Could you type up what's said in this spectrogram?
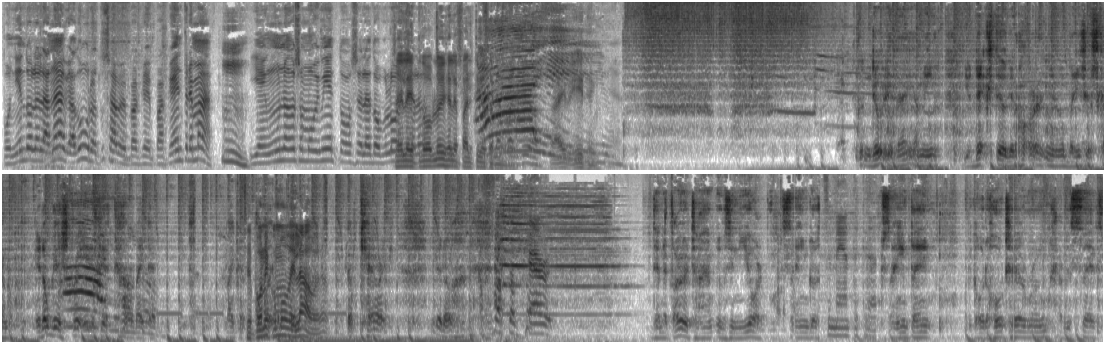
poniéndole la nalga duro, tú sabes, para que, para que entre más. Y en uno de esos movimientos se le dobló. Se le dobló y se le partió. se le partió. Ay, virgen. couldn't do anything. I mean, your neck still get hard, you know, but it's just kind of, it don't get straight, it just gets tight like that. Like a, Se pone como de lado, ¿verdad? Like a carrot, you know. Fucked up carrot. Then the third time, it was in New York. Same go, Samantha same thing. We go to hotel room, having sex,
